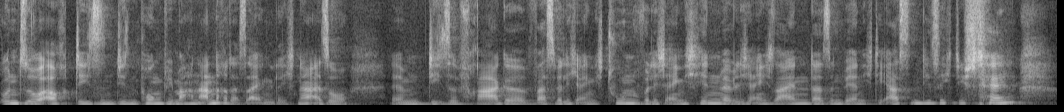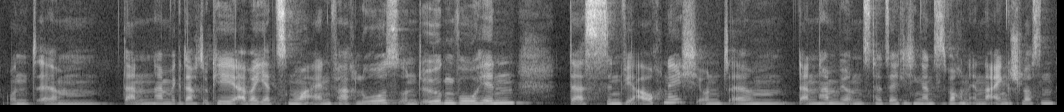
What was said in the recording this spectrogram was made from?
Und so auch diesen, diesen Punkt, wie machen andere das eigentlich? Ne? Also ähm, diese Frage, was will ich eigentlich tun, wo will ich eigentlich hin, wer will ich eigentlich sein, da sind wir ja nicht die Ersten, die sich die stellen. Und ähm, dann haben wir gedacht, okay, aber jetzt nur einfach los und irgendwo hin, das sind wir auch nicht. Und ähm, dann haben wir uns tatsächlich ein ganzes Wochenende eingeschlossen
